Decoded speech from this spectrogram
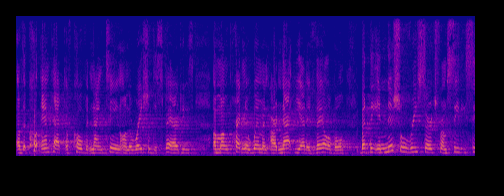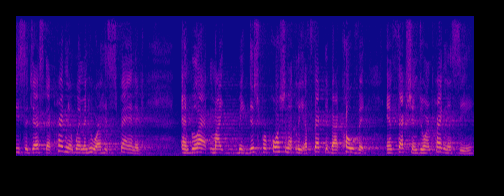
of the co- impact of COVID 19 on the racial disparities among pregnant women are not yet available, but the initial research from CDC suggests that pregnant women who are Hispanic and black might be disproportionately affected by COVID infection during pregnancy.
